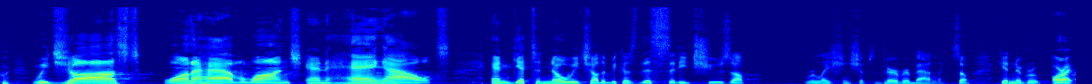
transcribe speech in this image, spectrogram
we just want to have lunch and hang out and get to know each other because this city chews up relationships very, very badly. So get in a group. All right.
